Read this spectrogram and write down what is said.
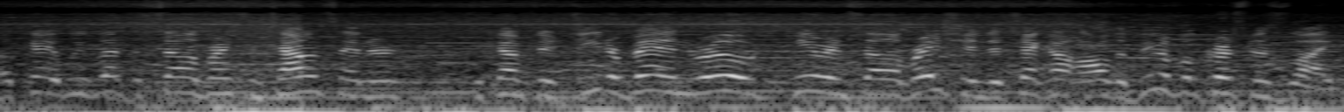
Okay, we've left the Celebration Town Center to come to Jeater Bend Road here in Celebration to check out all the beautiful Christmas lights.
